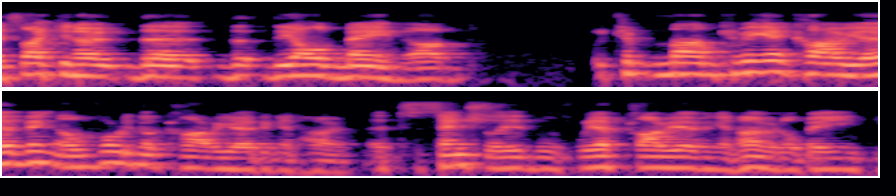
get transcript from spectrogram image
it's like you know the the, the old meme of. Can, Mom, can we get Kyrie Irving? Oh, we've already got Kyrie Irving at home. It's essentially, if we have Kyrie Irving at home, it'll be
